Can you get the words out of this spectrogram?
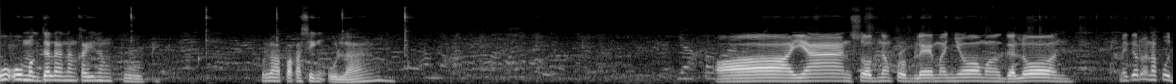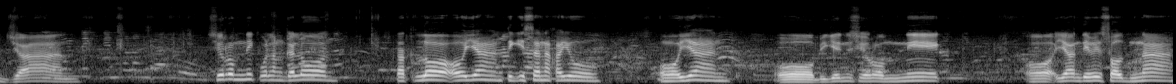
Oo, magdala lang kayo ng tubig. Wala pa kasing ulan. Ah, yan. Solve ng problema nyo, mga galon. May galon ako dyan. Si Romnick, walang galon. Tatlo. O yan, tig-isa na kayo. O yan. O, bigyan niyo si Romnick. O, yan, di solve na.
